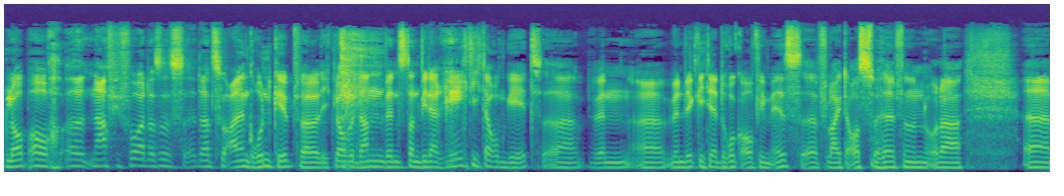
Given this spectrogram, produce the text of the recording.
glaube auch äh, nach wie vor, dass es dazu allen Grund gibt, weil ich glaube dann, wenn es dann wieder richtig darum geht, äh, wenn, äh, wenn wirklich der Druck auf ihm ist, äh, vielleicht auszuhelfen oder äh,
